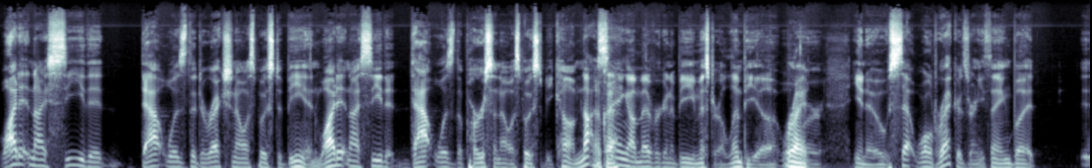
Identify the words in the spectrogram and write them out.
Why didn't I see that that was the direction I was supposed to be in? Why didn't I see that that was the person I was supposed to become? Not Okay. saying I'm ever going to be Mr. Olympia or, Right. you know, set world records or anything, but uh,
